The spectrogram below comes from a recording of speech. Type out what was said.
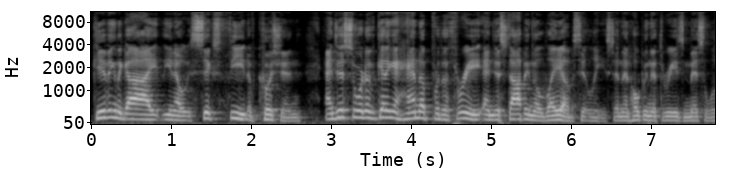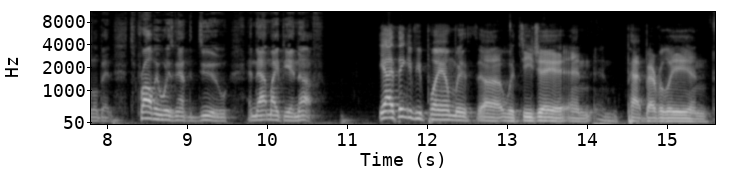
giving the guy you know six feet of cushion and just sort of getting a hand up for the three and just stopping the layups at least, and then hoping the threes miss a little bit. It's probably what he's going to have to do, and that might be enough. Yeah, I think if you play him with uh, with DJ and, and Pat Beverley and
